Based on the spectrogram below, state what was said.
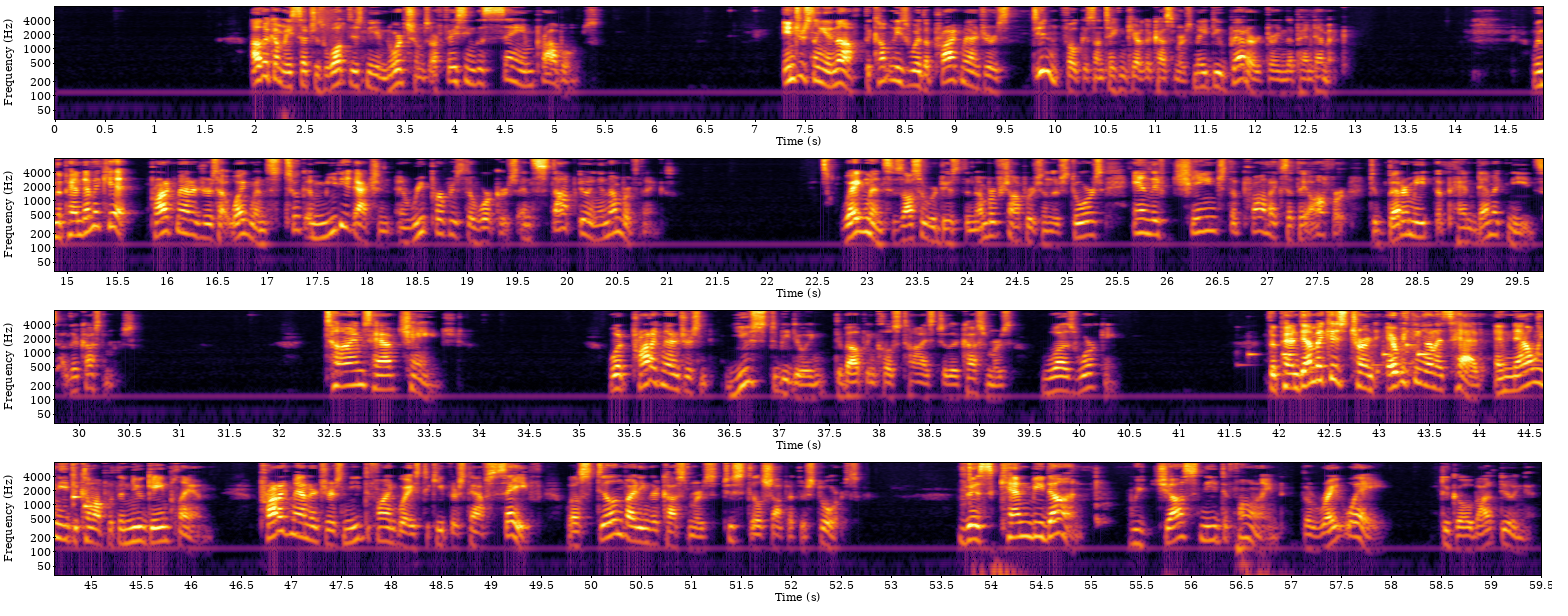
Other companies such as Walt Disney and Nordstrom's are facing the same problems. Interestingly enough, the companies where the product managers didn't focus on taking care of their customers may do better during the pandemic. When the pandemic hit, product managers at Wegmans took immediate action and repurposed their workers and stopped doing a number of things. Wegmans has also reduced the number of shoppers in their stores and they've changed the products that they offer to better meet the pandemic needs of their customers. Times have changed. What product managers used to be doing, developing close ties to their customers, was working. The pandemic has turned everything on its head, and now we need to come up with a new game plan. Product managers need to find ways to keep their staff safe while still inviting their customers to still shop at their stores. This can be done. We just need to find the right way to go about doing it.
